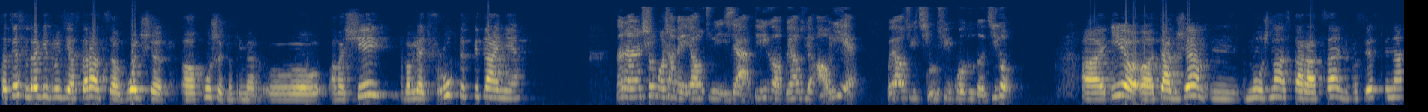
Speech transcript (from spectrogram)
Соответственно, дорогие друзья, стараться больше э, кушать, например, э, овощей, добавлять фрукты в питание. 当然，生活上面也要注意一下。第一个，不要去熬夜，不要去情绪过度的激动。 Uh, и uh, также um, нужно стараться непосредственно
